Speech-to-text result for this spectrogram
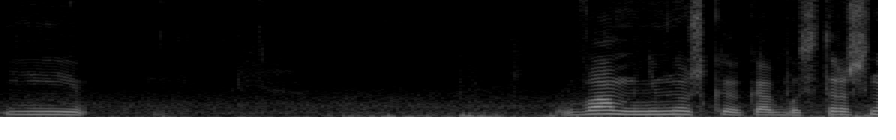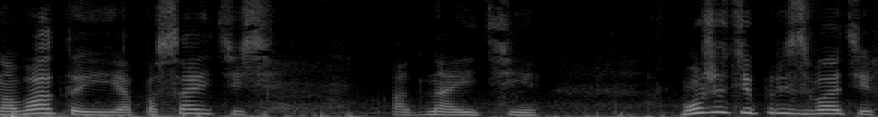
и вам немножко как бы страшновато и опасаетесь одна идти, можете призвать их,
